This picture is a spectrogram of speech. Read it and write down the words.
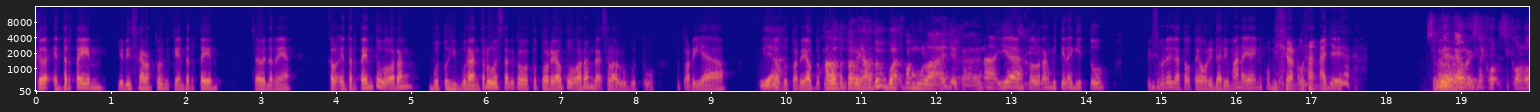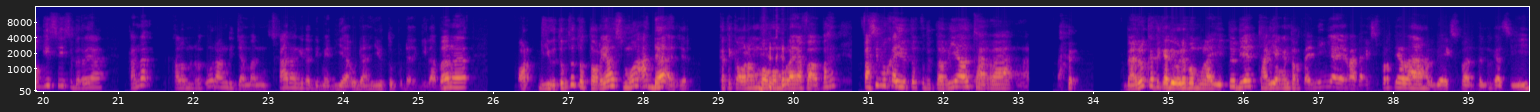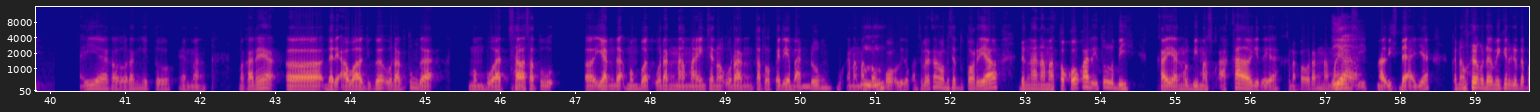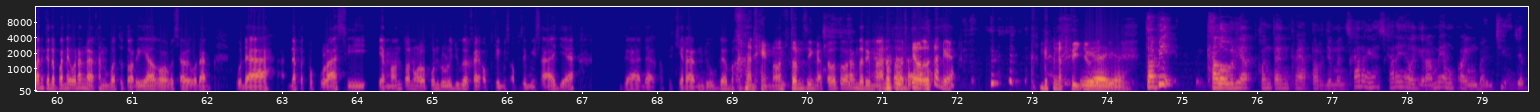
ke entertain. Jadi sekarang tuh lebih ke entertain sebenarnya. Kalau entertain tuh orang butuh hiburan terus, tapi kalau tutorial tuh orang nggak selalu butuh tutorial. Iya. Kalau tutorial tuh Kalau tutorial orang- tuh buat pemula aja kan. Nah iya, kalau orang mikirnya gitu. Jadi sebenarnya nggak tahu teori dari mana ya, ini pemikiran orang aja ya. sebenarnya Iya. teori psiko- psikologis sih sebenarnya. Karena kalau menurut orang di zaman sekarang gitu di media udah YouTube udah gila banget. Or, di YouTube tuh tutorial semua ada anjir. Ketika orang mau memulai apa-apa, pasti buka YouTube tutorial cara baru ketika dia udah memulai itu dia cari yang entertainingnya yang rada expertnya lah lebih expert bener gak sih Nah, iya, kalau orang itu emang. Makanya eh, dari awal juga orang tuh nggak membuat salah satu eh, yang nggak membuat orang namain channel orang Turtlepedia Bandung, bukan nama Mhm. toko gitu kan. Sebenarnya kan kalau misalnya tutorial dengan nama toko kan itu lebih kayak yang lebih masuk akal gitu ya. Kenapa orang namain Iya. si Iqbal Isda aja? Karena orang udah mikir ke depan, ke depannya orang nggak akan buat tutorial kalau misalnya orang udah dapat populasi yang nonton, walaupun dulu juga kayak optimis-optimis aja gak ada kepikiran juga bakal ada yang nonton sih nggak tahu tuh orang dari mana tuh channel orang ya nggak ngerti juga Iya, sih. iya. tapi kalau lihat konten kreator zaman sekarang ya sekarang yang lagi rame yang prank banci anjir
